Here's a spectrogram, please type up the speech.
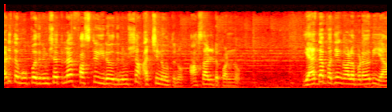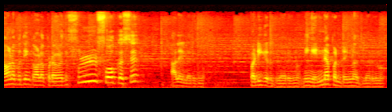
அடுத்த முப்பது நிமிஷத்தில் ஃபஸ்ட்டு இருபது நிமிஷம் அச்சு நவுத்தணும் அசால்ட் பண்ணணும். எதை பற்றியும் கவலைப்படாது எவனை பற்றியும் கவலைப்படாது ஃபுல் ஃபோக்கஸு வேலையில் இருக்கணும். படிக்கிறதுல இருக்கணும். நீங்கள் என்ன பண்ணுறீங்களோ அதில் இருக்கணும்.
